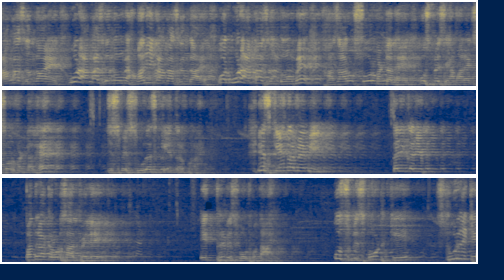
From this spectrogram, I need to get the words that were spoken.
आकाश गंगा हैं। उन आकाश गंगाओं में हमारी एक आकाश गंगा है, और उन आकाश गंगाओं में हज़ारों सौर मंडल है। उसमें से हमारा एक सौर मंडल है, जिसमें सूरज केंद्र पर है। इस केंद्र में भी करीब करीब पंद्रह करोड़ साल पहले एक फिर विस्फोट होता है। उस विस्फोट के सूर्य के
